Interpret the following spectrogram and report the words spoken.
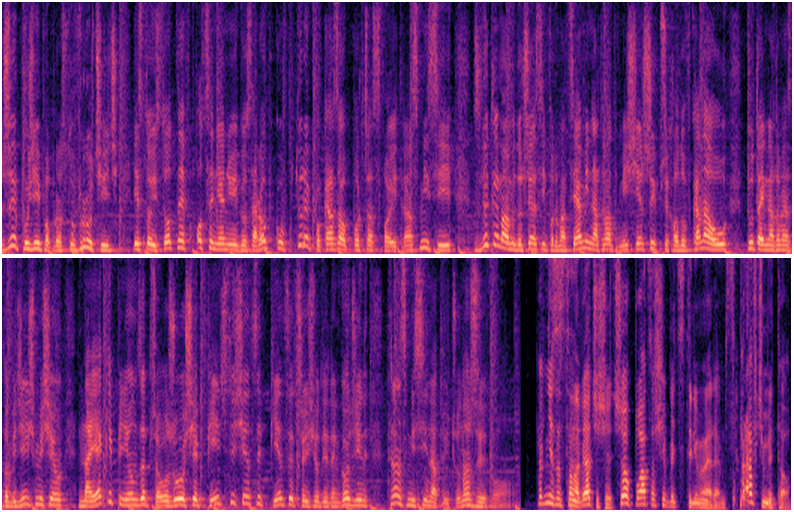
żeby później po prostu wrócić. Jest to istotne w ocenianiu jego zarobków, które pokazał podczas swojej transmisji. Zwykle mamy do czynienia z informacjami na temat miesięcznych przychodów kanału, tutaj natomiast dowiedzieliśmy się, na jakie pieniądze przełożyło się 5561 godzin transmisji na Twitchu na żywo. Pewnie zastanawiacie się, czy opłaca się być streamerem. Sprawdźmy to.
